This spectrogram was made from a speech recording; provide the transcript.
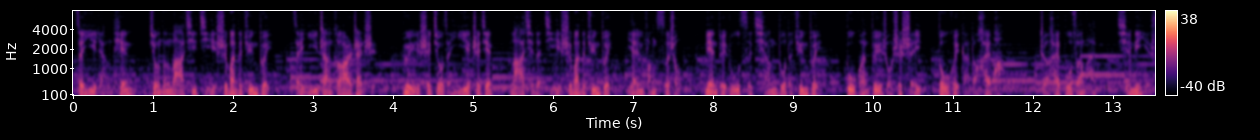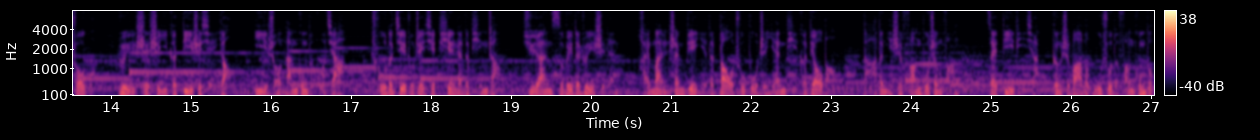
在一两天就能拉起几十万的军队，在一战和二战时，瑞士就在一夜之间拉起了几十万的军队，严防死守。面对如此强度的军队，不管对手是谁，都会感到害怕。这还不算完，前面也说过，瑞士是一个地势险要、易守难攻的国家。除了借助这些天然的屏障，居安思危的瑞士人还漫山遍野的到处布置掩体和碉堡，打得你是防不胜防。在地底下更是挖了无数的防空洞。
